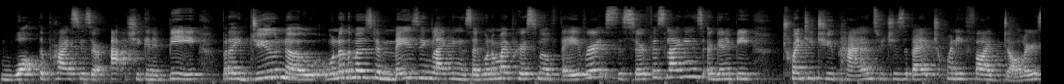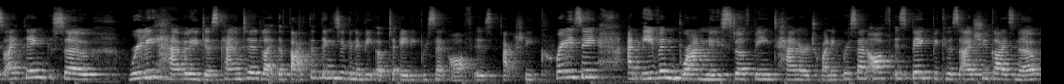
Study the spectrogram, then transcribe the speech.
what the prices are actually going to be but I do know one of the most amazing leggings like one of my personal favorites the surface leggings are going to be 22 pounds which is about 25 dollars I think. So really heavily discounted. Like the fact that things are going to be up to 80% off is actually crazy. And even brand new stuff being 10 or 20% off is big because as you guys know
